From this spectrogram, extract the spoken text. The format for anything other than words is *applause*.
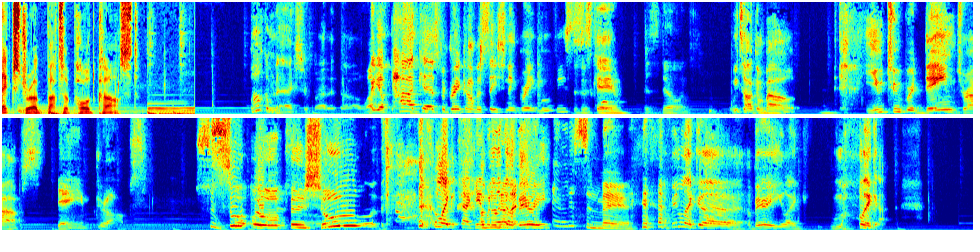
Extra Butter Podcast. Your podcast for great conversation and great movies. This is Cam. This is Dylan. We talking about YouTuber Dame Drops. Dame drops. Super official. *laughs* like Back I feel like another. a very Hey, listen, man. I feel like a, a very like *laughs* like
